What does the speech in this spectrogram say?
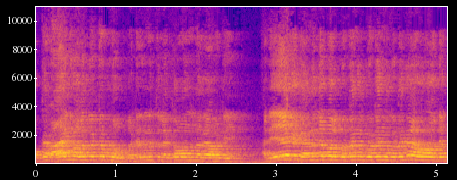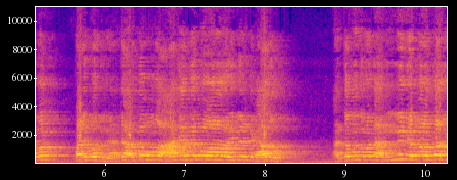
ఒక రాయి వలగొట్టప్పుడు పట్టినమిత్తులు ఎక్కువ మంది ఉన్నారు కాబట్టి అనేక గన్న దెబ్బలు కొట్టగా కొట్టగా కొట్టగా ఓ దెబ్బ పడిపోతుంది. అంటే అర్థం ఆఖరి దెబ్బ వాళ్ళు పడిపోయినట్టు కాదు అంతకుముందు కూడా అన్ని దెబ్బలకు అది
